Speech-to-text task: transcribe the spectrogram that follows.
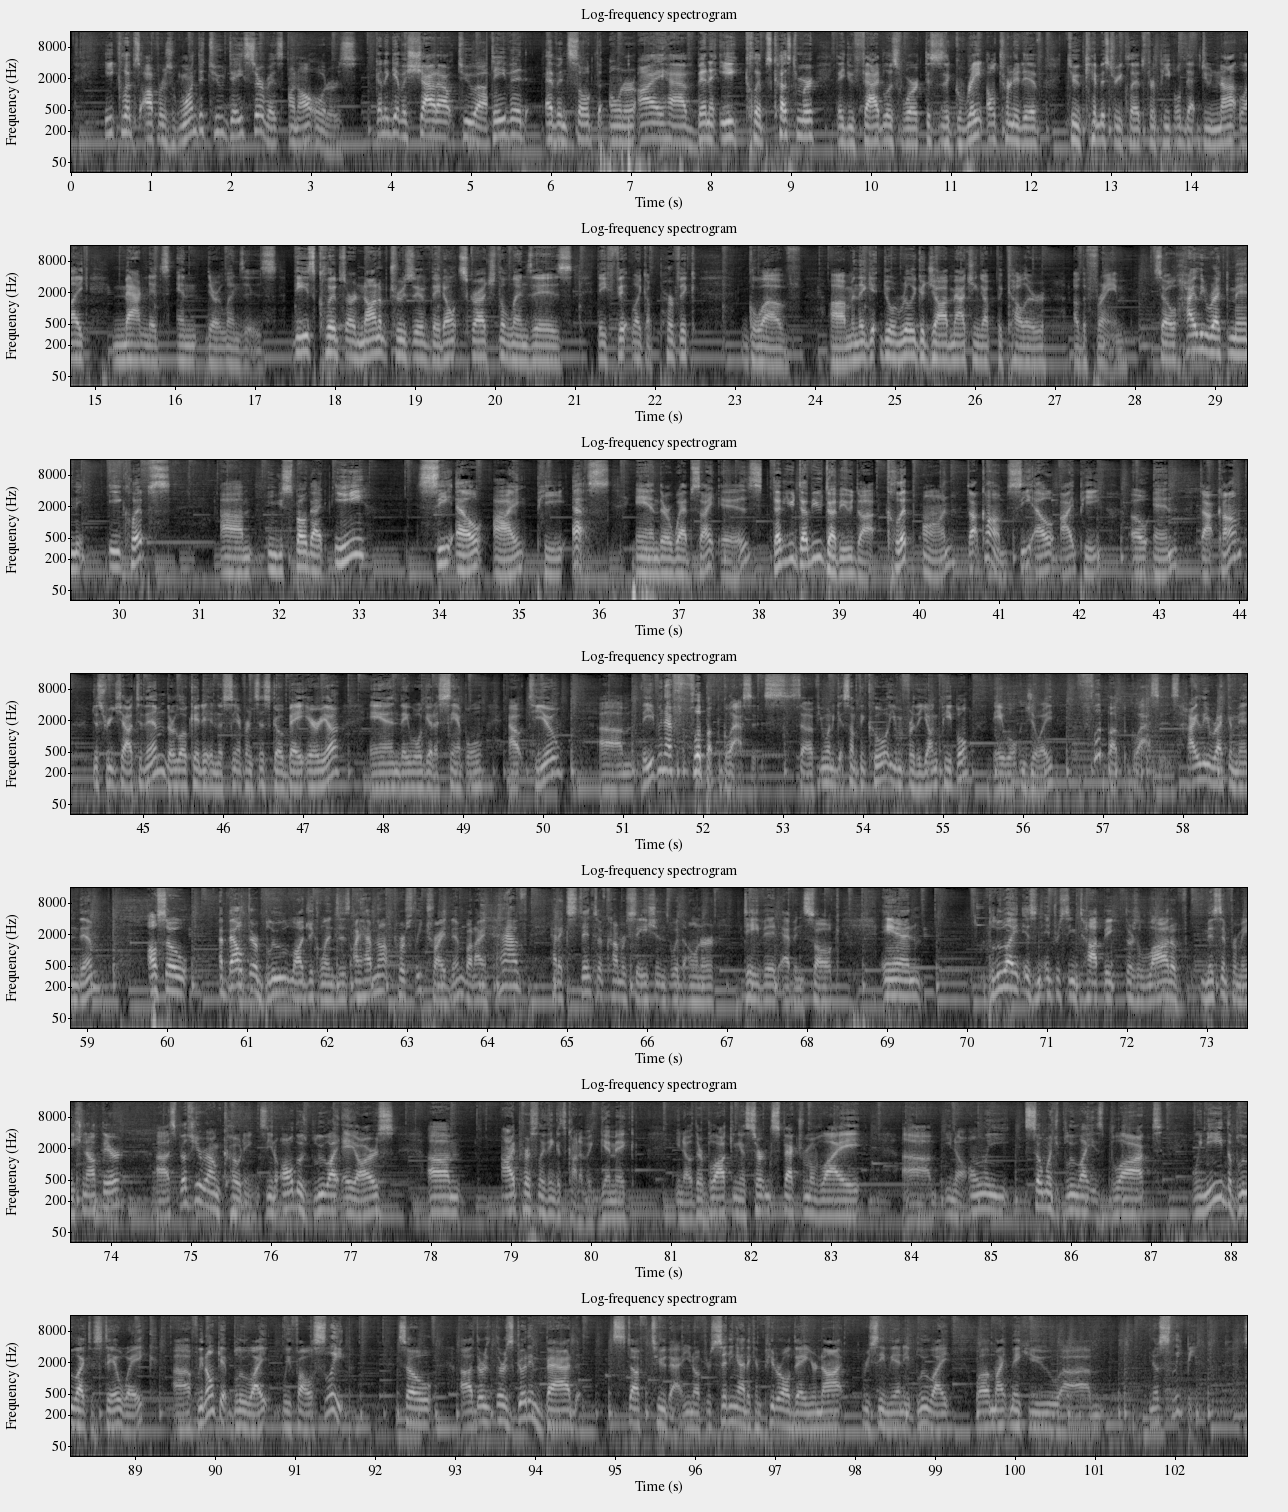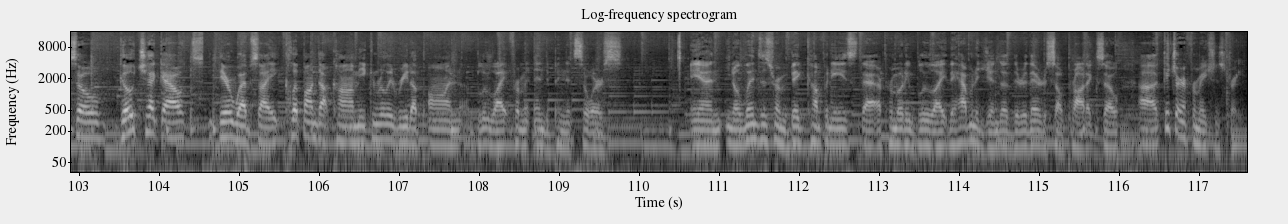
Eclipse offers one to two day service on all orders. Gonna give a shout out to uh, David Evan Sulk, the owner. I have been an Eclipse customer. They do fabulous work. This is a great alternative to Chemistrie clips for people that do not like magnets in their lenses. These clips are non obtrusive, they don't scratch the lenses, they fit like a perfect glove um, and they get, do a really good job matching up the color of the frame. So, highly recommend Eclipse. Um, and you spell that E C L I P S. And their website is www.clipon.com. C L I P O N.com. Just reach out to them. They're located in the San Francisco Bay Area, and they will get a sample out to you. Um, they even have flip up glasses. So if you want to get something cool, even for the young people, they will enjoy flip up glasses. Highly recommend them. Also, about their Blue Logic lenses, I have not personally tried them, but I have had extensive conversations with owner David Evan Salk. And blue light is an interesting topic. There's a lot of misinformation out there, uh, especially around coatings. You know, all those blue light ARs. Um, I personally think it's kind of a gimmick. You know, they're blocking a certain spectrum of light. Um, you know, only so much blue light is blocked. We need the blue light to stay awake. Uh, if we don't get blue light, we fall asleep. So uh, there's there's good and bad stuff to that. You know, if you're sitting at a computer all day, you're not receiving any blue light. Well, it might make you um, you know sleepy. So go check out their website, clipon.com. You can really read up on blue light from an independent source. And you know, lenses from big companies that are promoting blue light, they have an agenda. They're there to sell products. So uh, get your information straight.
